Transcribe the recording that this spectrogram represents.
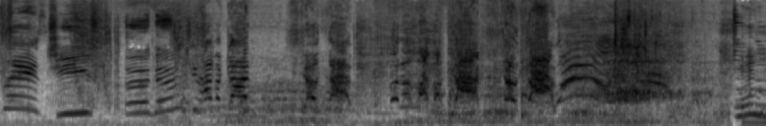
please! Cheeseburger? If you have a gun, shoot them! For the love of God, shoot them! Mm-hmm.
